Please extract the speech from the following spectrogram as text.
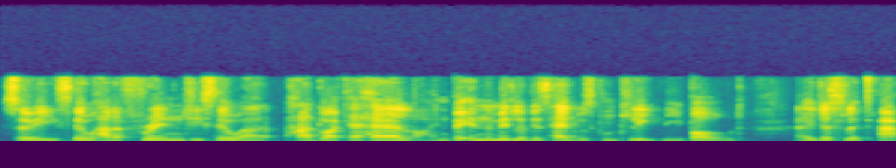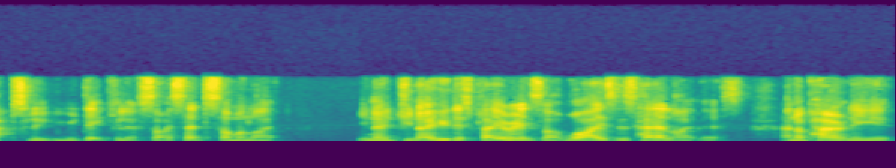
So he still had a fringe, he still had, had like a hairline, but in the middle of his head was completely bald, and it just looked absolutely ridiculous. So I said to someone like, you know, do you know who this player is? Like, why is his hair like this? And apparently,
